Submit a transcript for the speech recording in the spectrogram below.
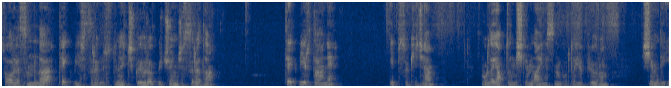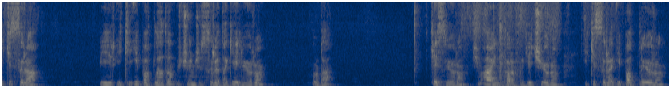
Sonrasında tek bir sıra üstüne çıkıyorum. Üçüncü sırada tek bir tane ip sökeceğim. Burada yaptığım işlemin aynısını burada yapıyorum. Şimdi iki sıra bir iki ip atladım. Üçüncü sırada geliyorum. Burada kesiyorum. Şimdi aynı tarafa geçiyorum. İki sıra ip atlıyorum.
